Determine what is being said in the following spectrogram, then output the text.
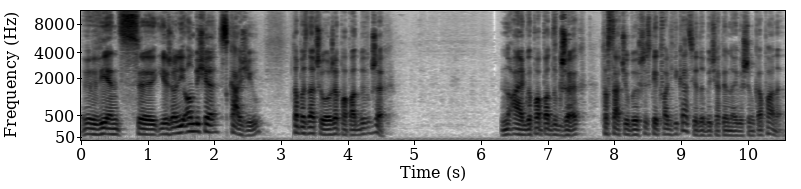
Więc y, jeżeli on by się skaził, to by znaczyło, że popadłby w grzech. No a jakby popadł w grzech, to straciłby wszystkie kwalifikacje do bycia tym najwyższym kapłanem.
